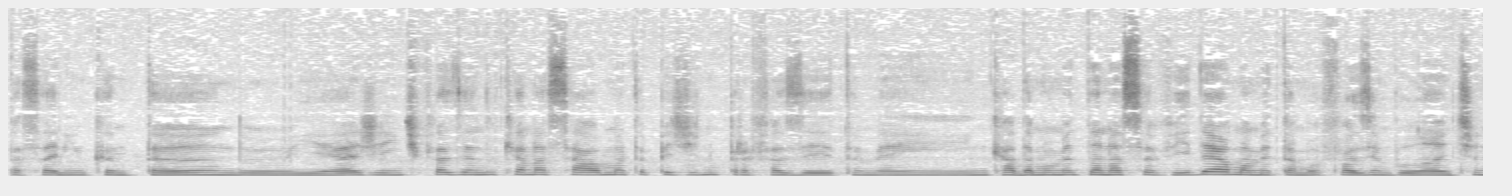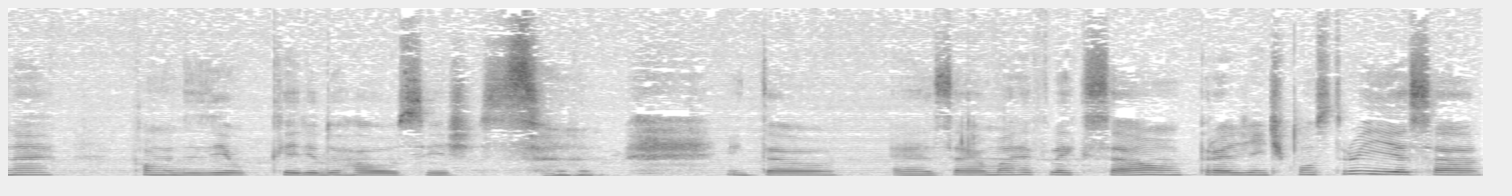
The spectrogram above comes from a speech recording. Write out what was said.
passarinho cantando e é a gente fazendo o que a nossa alma está pedindo para fazer também. Em cada momento da nossa vida é uma metamorfose ambulante, né? Como dizia o querido Raul Seixas. então, essa é uma reflexão para a gente construir essa,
